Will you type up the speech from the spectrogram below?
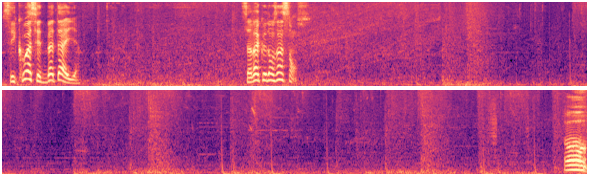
C'est quoi cette bataille? Ça va que dans un sens. Oh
